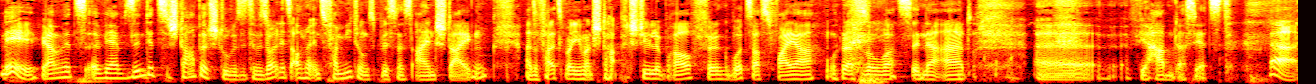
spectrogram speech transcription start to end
Nee, wir haben jetzt, äh, wir sind jetzt Stapelstuhlbesitzer. Wir sollten jetzt auch noch ins Vermietungsbusiness einsteigen. Also falls mal jemand Stapelstühle braucht für eine Geburtstagsfeier oder sowas in der Art, äh, wir haben das jetzt. Ja,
